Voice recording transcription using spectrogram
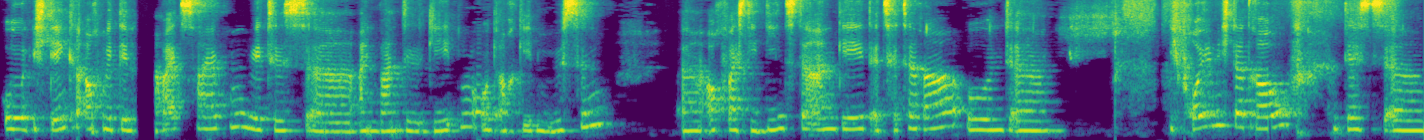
und ich denke, auch mit den Arbeitszeiten wird es äh, einen Wandel geben und auch geben müssen, äh, auch was die Dienste angeht etc. Und äh, ich freue mich darauf, dass äh,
